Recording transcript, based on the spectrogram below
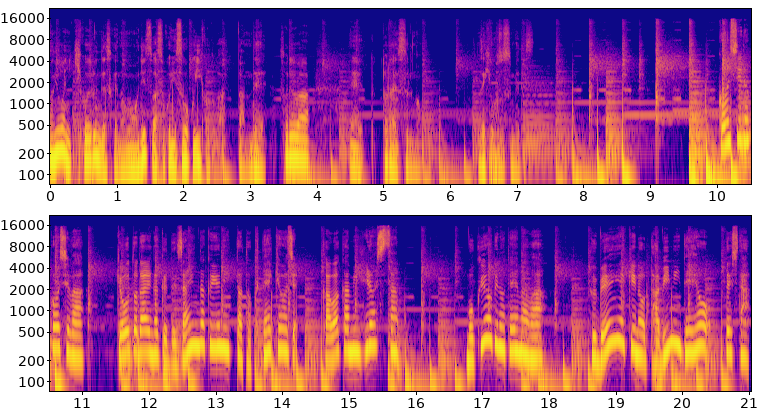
のように聞こえるんですけども実はそこにすごくいいことがあったんでそれは、えー、トライするのぜひおすすめです。今週の講師は京都大学デザイン学ユニット特定教授川上博さん。木曜日のテーマは不便駅の旅に出ようでした。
